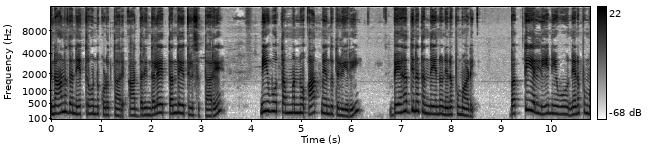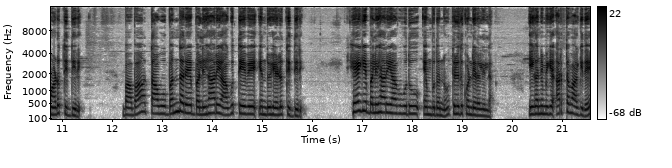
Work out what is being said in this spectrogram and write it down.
ಜ್ಞಾನದ ನೇತ್ರವನ್ನು ಕೊಡುತ್ತಾರೆ. ಆದ್ದರಿಂದಲೇ ತಂದೆಯು ತಿಳಿಸುತ್ತಾರೆ, ನೀವು ತಮ್ಮನ್ನು ಆತ್ಮ ಎಂದು ತಿಳಿಯಿರಿ. ಬೇಹದ್ದಿನ ತಂದೆಯನ್ನು ನೆನಪು ಮಾಡಿ. ಭಕ್ತಿಯಲ್ಲಿ ನೀವು ನೆನಪು ಮಾಡುತ್ತಿದ್ದೀರಿ. ಬಾಬಾ, ತಾವು ಬಂದರೆ ಬಲಿಹಾರಿ ಆಗುತ್ತೇವೆ ಎಂದು ಹೇಳುತ್ತಿದ್ದೀರಿ. ಹೇಗೆ ಬಲಿಹಾರಿಯಾಗುವುದು ಎಂಬುದನ್ನು ತಿಳಿದುಕೊಂಡಿರಲಿಲ್ಲ. ಈಗ ನಿಮಗೆ ಅರ್ಥವಾಗಿದೆ,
